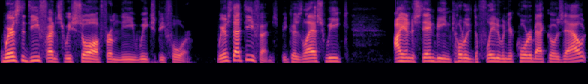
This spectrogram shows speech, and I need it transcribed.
Where's the defense we saw from the weeks before? Where's that defense? Because last week, I understand being totally deflated when your quarterback goes out.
